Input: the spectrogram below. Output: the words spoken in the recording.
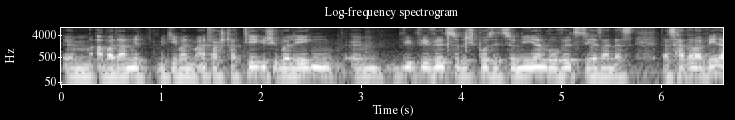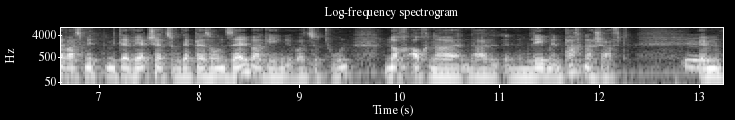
Ähm, aber dann mit, mit jemandem einfach strategisch überlegen, wie, wie willst du dich positionieren, wo willst du hier sein. Das, das hat aber weder was mit, mit der Wertschätzung der Person selber gegenüber zu tun, noch auch einer, einer, einem Leben in Partnerschaft. Mhm.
